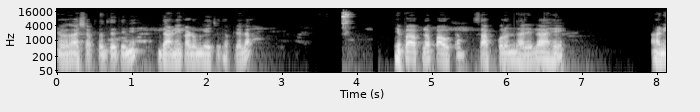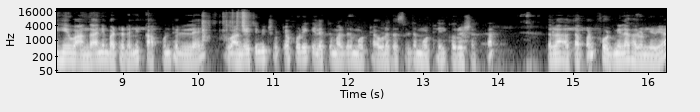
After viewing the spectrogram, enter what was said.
हे बघा अशा पद्धतीने दाणे काढून घ्यायचे आहेत आपल्याला. हे पहा आपला पावटा साफ करून झालेला आहे. आणि हे वांगा आणि बटाटा मी कापून ठेवलेले आहे. वांग्याचे मी छोट्या फोडी केल्या तुम्हाला जर मोठ्या आवडत असेल तर मोठ्याही करू शकता. तर आता आपण फोडणीला घालून घेऊया.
